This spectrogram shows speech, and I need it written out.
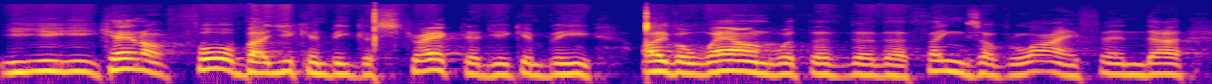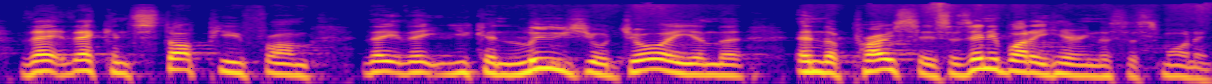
You, you, cannot fall, but you can be distracted. You can be overwhelmed with the, the, the things of life, and uh, that, that can stop you from, that, that you can lose your joy in the, in the process. Is anybody hearing this this morning?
